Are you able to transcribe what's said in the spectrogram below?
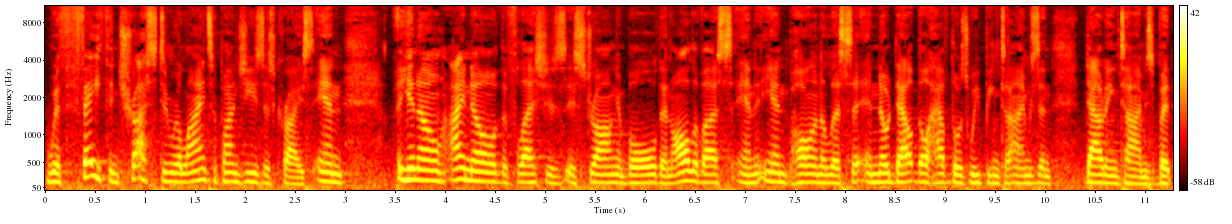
with faith and trust and reliance upon Jesus Christ. And you know, I know the flesh is, is strong and bold, and all of us, and, and Paul and Alyssa, and no doubt they'll have those weeping times and doubting times, but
